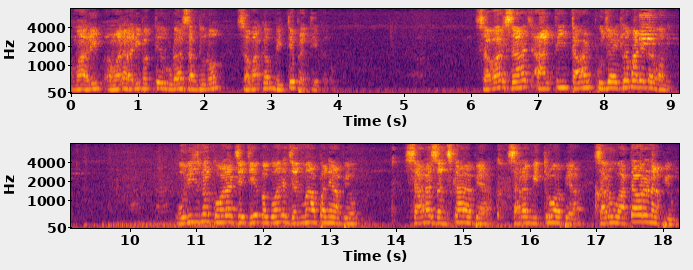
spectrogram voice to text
અમારા હરિ, અમારા હરિભક્તે રૂડા સાધુનો સમાગમ નિત્ય પ્રત્યે કરવો સવાર, સાંજ, આરતી ટાળ પૂજા એટલા માટે કરવાની. ઓરિજિનલ ખોરાક છે, જે ભગવાને જન્મ આપણને આપ્યો, સારા સંસ્કાર આપ્યા, સારા મિત્રો આપ્યા, સારું વાતાવરણ આપ્યું.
